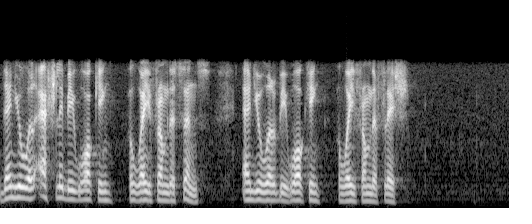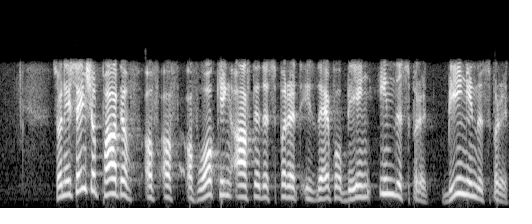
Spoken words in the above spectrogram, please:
then you will actually be walking away from the sins and you will be walking away from the flesh. So, an essential part of, of, of, of walking after the Spirit is therefore being in the Spirit. Being in the Spirit.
